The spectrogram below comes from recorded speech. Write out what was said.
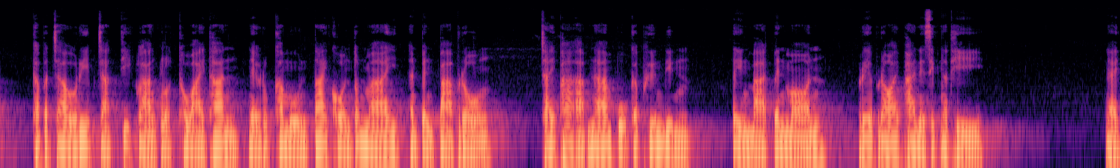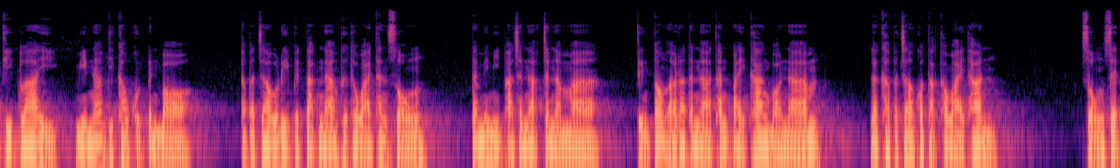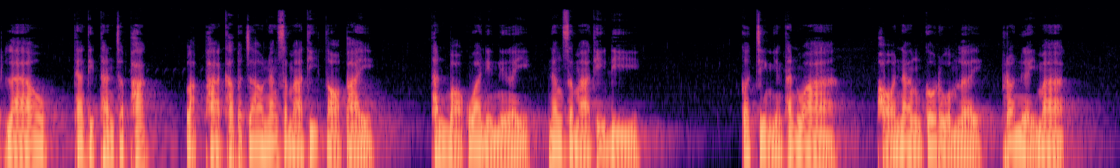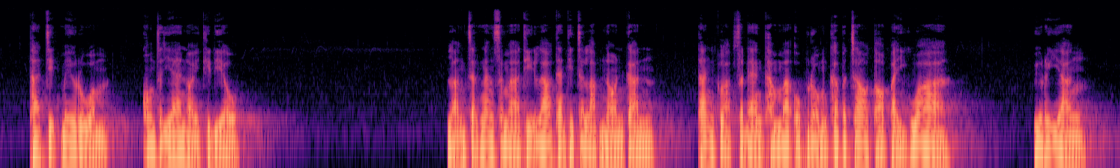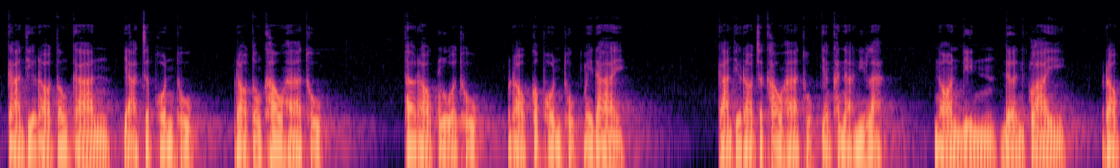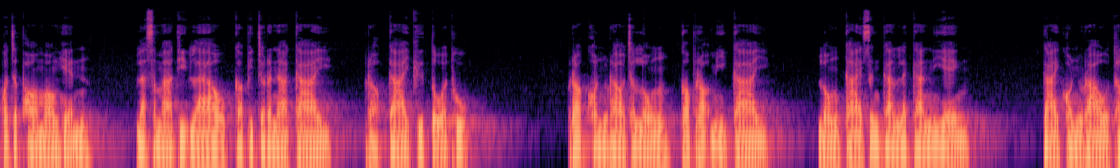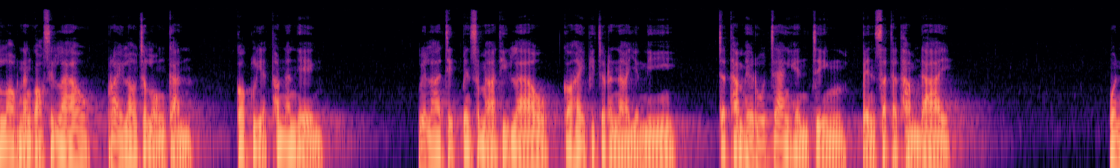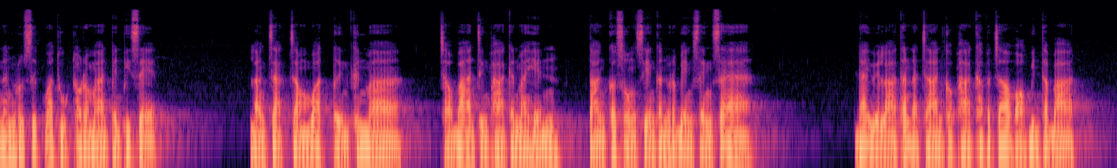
ข้าพเจ้ารีบจัดที่กลางกรดถวายท่านในรุกขมูลใต้โคนต้นไม้อันเป็นป่าโปรง่ง ใช้ผ้าอาบน้ำปูกับพื้นดิน ตีนบาดเป็นหมอน เรียบร้อยภายในสิบนาที ในที่ใกล้มีน้ำที่เขาขุดเป็นบ่อข้าพเจ้ารีบไปตักน้ำเพื่อถวายท่านสงฆ์แต่ไม่มีภาชนะจะนำมา จึงต้องอาราธนาท่านไปข้างบ่อน้ำและข้าพเจ้าก็ตักถวายท่าน สงเสร็จแล้ว แทนที่ท่านจะพัก กลับพาข้าพเจ้านั่งสมาธิต่อไป ท่านบอกว่าเหนื่อยนั่งสมาธิดี ก็จริงอย่างท่านว่า พอนั่งก็รวมเลย เพราะเหนื่อยมาก ถ้าจิตไม่รวม คงจะแย่หน่อยทีเดียว หลังจากนั่งสมาธิแล้วแทนที่จะหลับนอนกัน ท่านกลับแสดงธรรมะอบรมข้าพเจ้าต่อไปอีกว่า วิริยัง การที่เราต้องการอยากจะพ้นทุกข์ เราต้องเข้าหาทุกข์ ถ้าเรากลัวทุกข์ เราก็พ้นทุกข์ไม่ได้ การที่เราจะเข้าหาทุกข์อย่างขณะนี้แหละนอนดิน เดินไกล เราก็จะพอมองเห็น และสมาธิแล้วก็พิจารณากาย เพราะกายคือตัวทุกข์ เพราะคนเราจะหลงก็เพราะมีกาย หลงกายซึ่งกันและกันนี่เอง กายคนเราถลอกหนังออกเสียแล้วใครเล่าจะหลงกัน ก็เกลียดเท่านั้นเอง เวลาจิตเป็นสมาธิแล้วก็ให้พิจารณาอย่างนี้ จะทำให้รู้แจ้งเห็นจริงเป็นสัจธรรมได้ วันนั้นรู้สึกว่าถูกทรมานเป็นพิเศษ หลังจากจำวัดตื่นขึ้นมา ชาวบ้านจึงพากันมาเห็น ต่างก็ส่งเสียงกันระเบงเซงแซ่ ได้เวลาท่านอาจารย์ก็พาข้าพเจ้าออกบินทบาท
